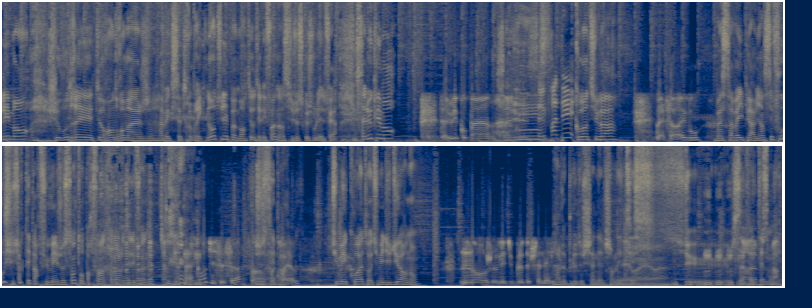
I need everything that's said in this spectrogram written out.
Clément, je voudrais te rendre hommage avec cette rubrique. Non, tu n'es pas mort, t'es au téléphone, hein, c'est juste que je voulais le faire. Salut Clément Salut les copains. Salut Salut fraté Comment tu vas? Ben, ça va et vous? Bah ça va hyper bien, c'est fou, je suis sûr que t'es parfumé, je sens ton parfum à travers le téléphone. Ah, Comment tu sais ça? Je sais C'est pas. incroyable. tu mets quoi toi? Tu mets du Dior, non? Non, je mets du bleu de Chanel. Ah le bleu de Chanel, j'en étais sûr. C'est Ça un va tellement smart. bien.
